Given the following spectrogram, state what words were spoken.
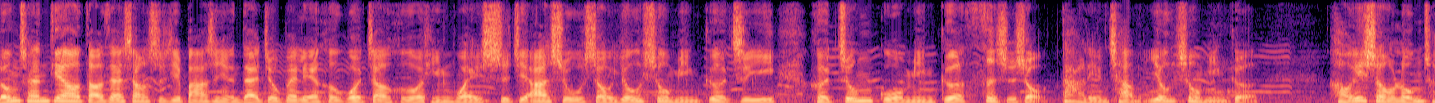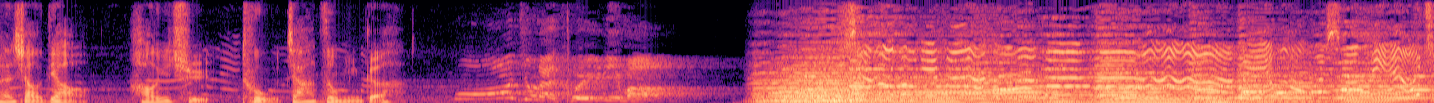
龙船调早在上世纪八十年代就被联合国教科会评为世界二十五首优秀民歌之一和中国民歌四十首大联唱优秀民歌。好一首龙船小调，好一曲土家族民歌。我就来推你嘛！山后宫女把多忙啊，每晚我上了船，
